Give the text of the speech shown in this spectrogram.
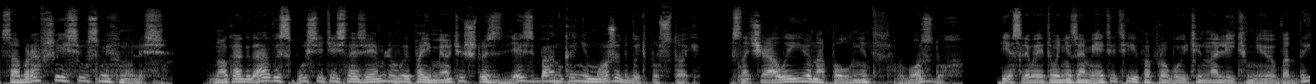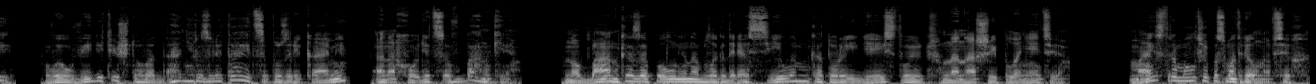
Собравшиеся усмехнулись. Но когда вы спуститесь на землю, вы поймете, что здесь банка не может быть пустой. Сначала ее наполнит воздух. Если вы этого не заметите и попробуете налить в нее воды, вы увидите, что вода не разлетается пузырьками, а находится в банке но банка заполнена благодаря силам, которые действуют на нашей планете. Маэстро молча посмотрел на всех.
